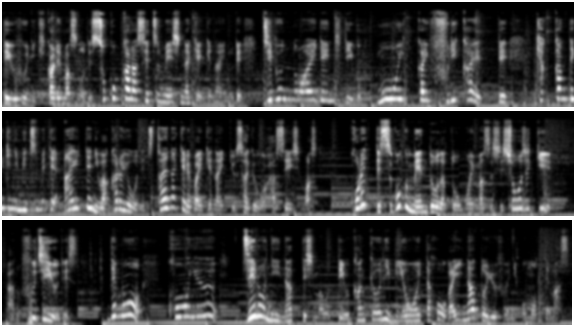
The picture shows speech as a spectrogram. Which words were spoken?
ていうふうに聞かれますのでそこから説明しなきゃいけないので自分のアイデンティティをもう一回振り返って客観的に見つめて相手に分かるように伝えなければいけないっていう作業が発生します。これってすごく面倒だと思いますし正直あの不自由です。でもこういうゼロになってしまうっていう環境に身を置いた方がいいなというふうに思ってます。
